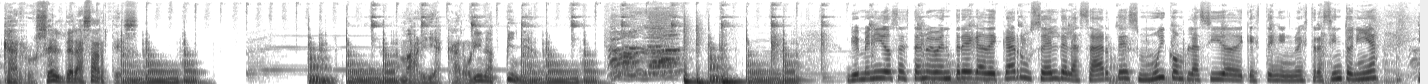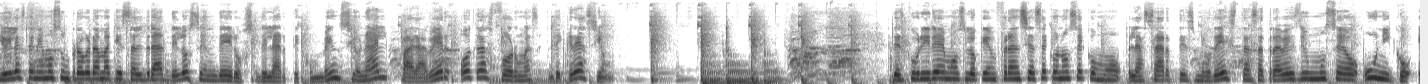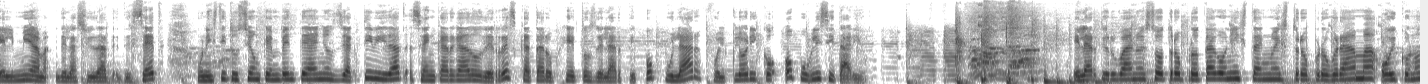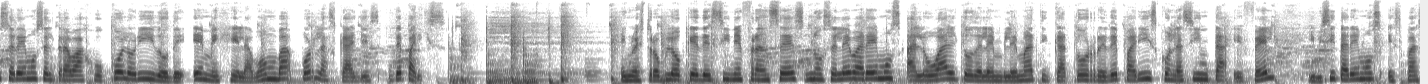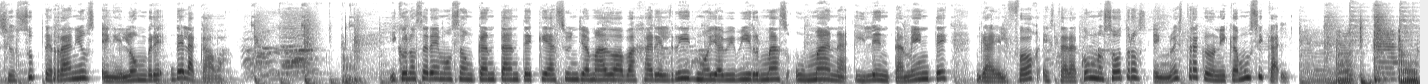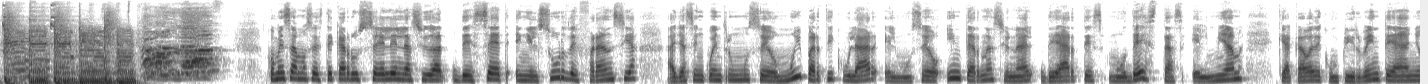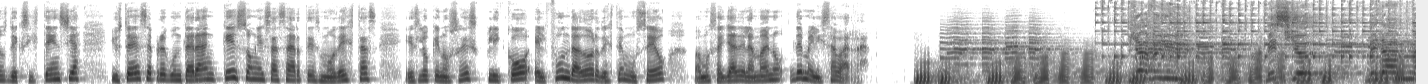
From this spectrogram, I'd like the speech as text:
Carrusel de las Artes. María Carolina Piña. Bienvenidos a esta nueva entrega de Carrusel de las Artes, muy complacida de que estén en nuestra sintonía y hoy les tenemos un programa que saldrá de los senderos del arte convencional para ver otras formas de creación. Descubriremos lo que en Francia se conoce como las artes modestas a través de un museo único, el MIAM de la ciudad de Sète, una institución que en 20 años de actividad se ha encargado de rescatar objetos del arte popular, folclórico o publicitario. El arte urbano es otro protagonista en nuestro programa. Hoy conoceremos el trabajo colorido de MG La Bomba por las calles de París. En nuestro bloque de cine francés nos elevaremos a lo alto de la emblemática Torre de París con la cinta Eiffel y visitaremos espacios subterráneos en El Hombre de la Cava y conoceremos a un cantante que hace un llamado a bajar el ritmo y a vivir más humana y lentamente. Gael Fogg estará con nosotros en nuestra crónica musical. Comenzamos este carrusel en la ciudad de Sète, en el sur de Francia. Allá se encuentra un museo muy particular, el Museo Internacional de Artes Modestas, el MIAM, que acaba de cumplir 20 años de existencia. Y ustedes se preguntarán qué son esas artes modestas. Es lo que nos explicó el fundador de este museo. Vamos allá de la mano de Melissa Barra. Bienvenue, messieurs, mesdames,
